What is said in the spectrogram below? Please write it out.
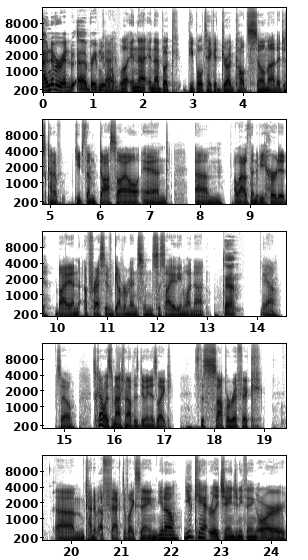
I've never read uh, Brave New okay. World. Well, in that in that book, people take a drug called Soma that just kind of keeps them docile and um, allows them to be herded by an oppressive government and society and whatnot. Yeah. Yeah. So it's kind of what Smash Mouth is doing is like it's this soporific um, kind of effect of like saying, you know, you can't really change anything or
